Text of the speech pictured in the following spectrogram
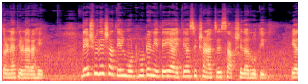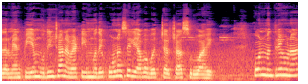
करण्यात येणार आहे. देशविदेशातील मोठमोठे नेते या ऐतिहासिक क्षणाचे साक्षीदार होतील. या दरम्यान पी एम मोदींच्या नव्या टीममध्ये कोण असेल याबाबत चर्चा सुरू आहे. कोण मंत्री होणार?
